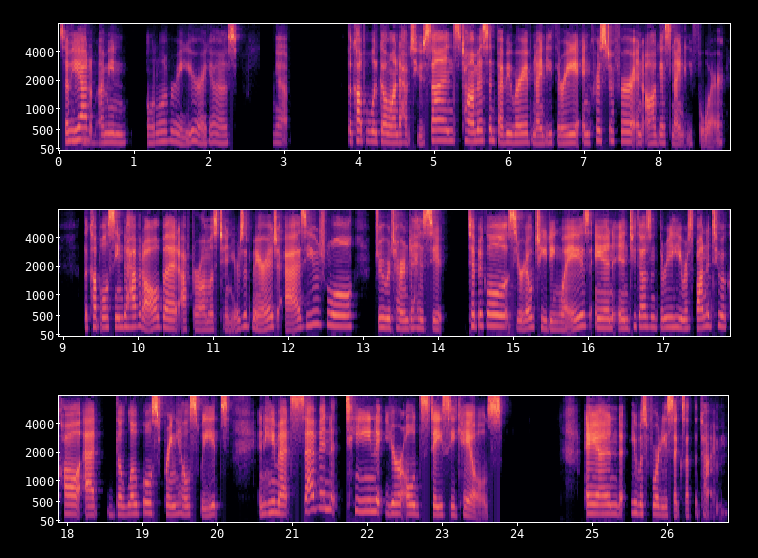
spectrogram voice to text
So he had, Mhm. I mean, a little over a year, I guess. Yeah. The couple would go on to have two sons, Thomas in February of 93 and Christopher in August 94. The couple seemed to have it all, but after almost 10 years of marriage, as usual, Drew returned to his typical serial cheating ways. And in 2003, he responded to a call at the local Spring Hill Suites and he met 17 year old Stacy Cales. And he was 46 at the time.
